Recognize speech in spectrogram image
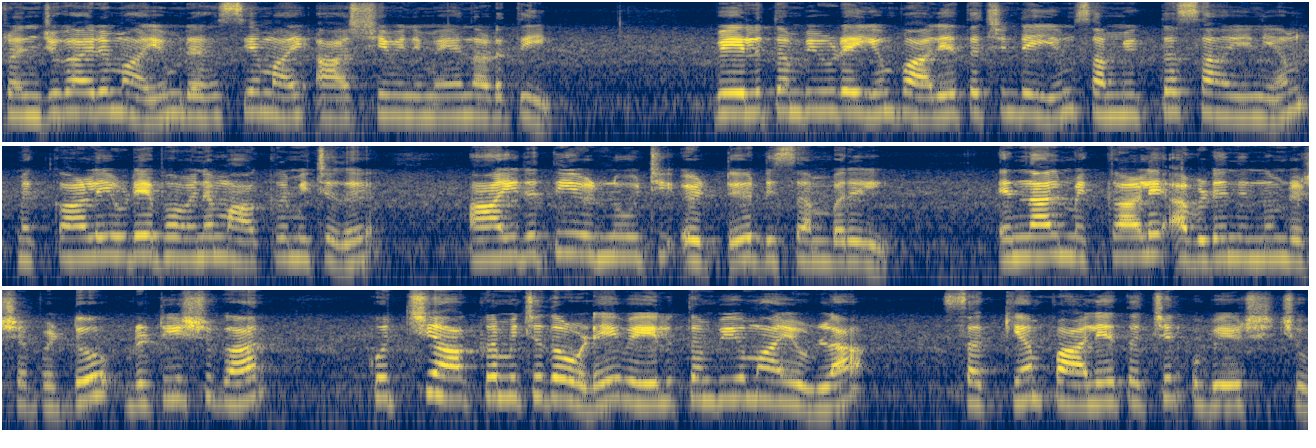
ഫ്രഞ്ചുകാരുമായും രഹസ്യമായി ആശയവിനിമയം നടത്തി. വേലുത്തമ്പിയുടെയും പാലിയത്തച്ഛന്റെയും സംയുക്ത സൈന്യം മെക്കാളയുടെ ഭവനം ആക്രമിച്ചത് ആയിരത്തി എണ്ണൂറ്റി എട്ട് ഡിസംബറിൽ. എന്നാൽ മെക്കാളെ അവിടെ നിന്നും രക്ഷപ്പെട്ടു. ബ്രിട്ടീഷുകാർ കൊച്ചി ആക്രമിച്ചതോടെ വേലുത്തമ്പിയുമായുള്ള സഖ്യം പാലിയത്തച്ഛൻ ഉപേക്ഷിച്ചു.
